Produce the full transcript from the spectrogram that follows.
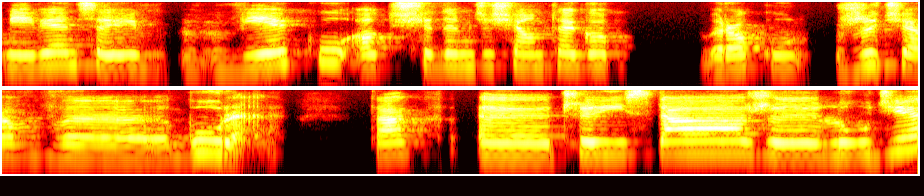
mniej więcej w wieku od 70 roku życia w górę, tak? E, czyli starzy ludzie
